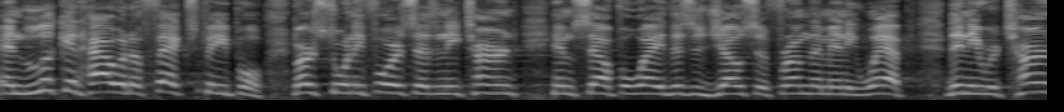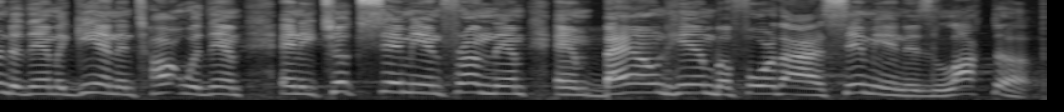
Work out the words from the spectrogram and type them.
And look at how it affects people. Verse 24 says, And he turned himself away. This is Joseph from them, and he wept. Then he returned to them again and talked with them. And he took Simeon from them and bound him before the eyes. Simeon is locked up.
